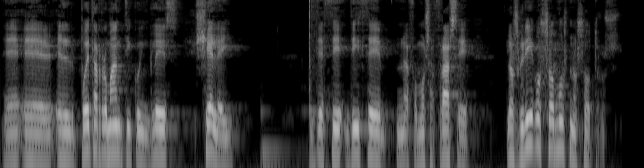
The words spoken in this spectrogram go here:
Eh, el poeta romántico inglés Shelley dice, una famosa frase, los griegos somos nosotros.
